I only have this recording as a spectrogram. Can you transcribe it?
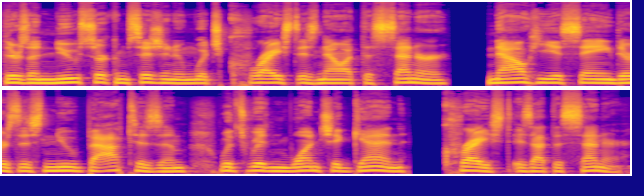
there's a new circumcision in which Christ is now at the center now he is saying there's this new baptism, which when once again Christ is at the center.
